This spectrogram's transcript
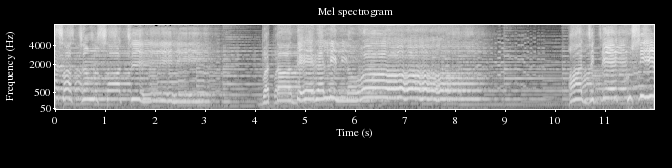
सचम साची बता दे रलीलो आज के खुशी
